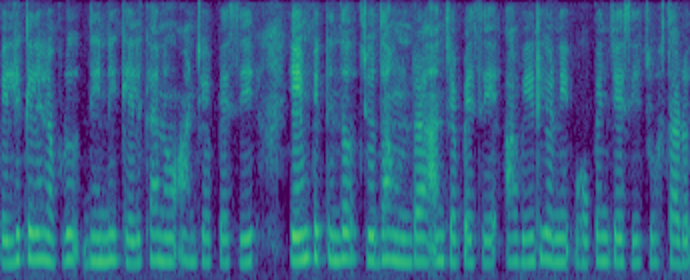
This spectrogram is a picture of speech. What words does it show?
పెళ్ళికి వెళ్ళినప్పుడు దీన్ని గెలికాను అని చెప్పేసి ఏం పెట్టిందో చూద్దాముండ్రా అని చెప్పేసి ఆ వీడియోని ఓపెన్ చేసి చూస్తాడు.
